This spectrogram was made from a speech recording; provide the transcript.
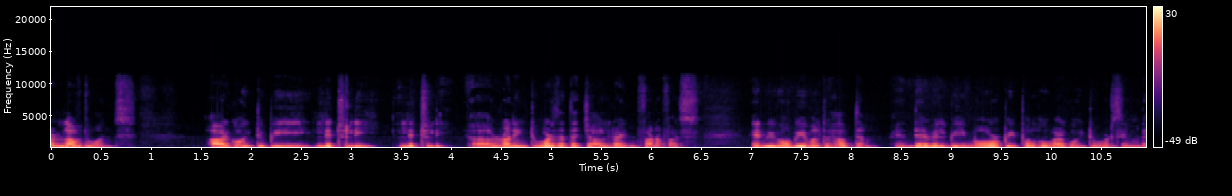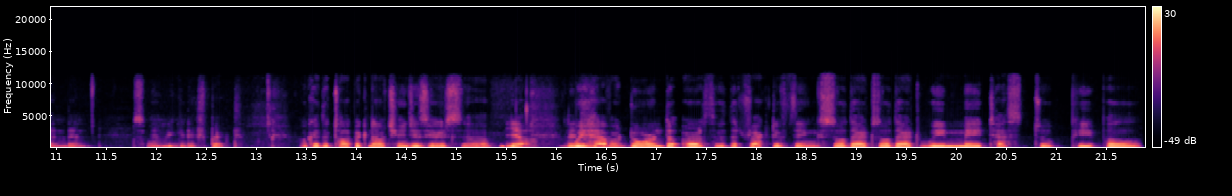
our loved ones are going to be literally, literally uh, running towards the Dajjal right in front of us, and we won't be able to help them. And there will be more people who are going towards him than than, than we can expect. Okay, the topic now changes here. It's, uh, Yeah. we literally. have adorned the earth with attractive things so that so that we may test to people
